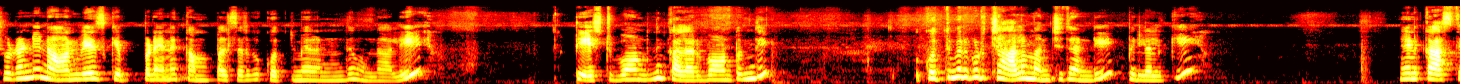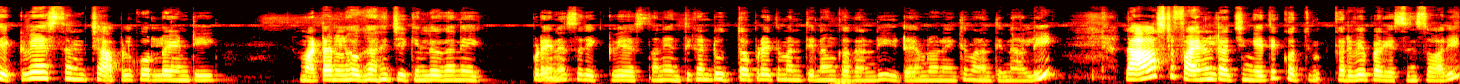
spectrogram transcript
చూడండి నాన్ వెజ్కి ఎప్పుడైనా కంపల్సరీగా కొత్తిమీర అనేది ఉండాలి. టేస్ట్ బాగుంటుంది కలర్ బాగుంటుంది. కొత్తిమీర కూడా చాలా మంచిదండి పిల్లలకి. నేను కాస్త ఎక్కువ వేస్తాను. చేపల కూరలో ఏంటి? మటన్లో కానీ చికెన్లో కానీ ఎప్పుడైనా సరే ఎక్కువ వేస్తాను. ఎందుకంటే ఉత్తప్పుడైతే మనం తినాం కదండి. ఈ టైంలోనైతే మనం తినాలి. లాస్ట్ ఫైనల్ టచింగ్ అయితే కొత్తిమీర కరివేపాకు వేసాను. సారీ.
